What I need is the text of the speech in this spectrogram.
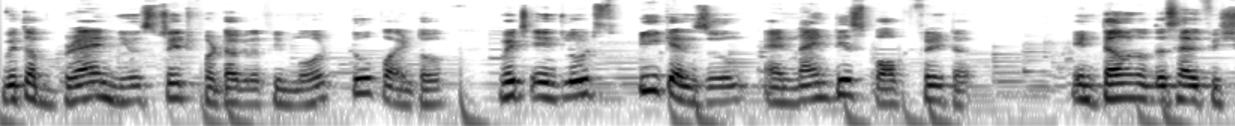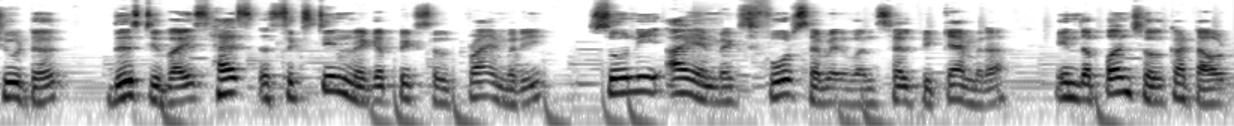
with a brand new street photography mode 2.0 which includes peak and zoom and 90s pop filter. In terms of the selfie shooter, this device has a 16 megapixel primary Sony IMX471 selfie camera in the punch hole cutout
